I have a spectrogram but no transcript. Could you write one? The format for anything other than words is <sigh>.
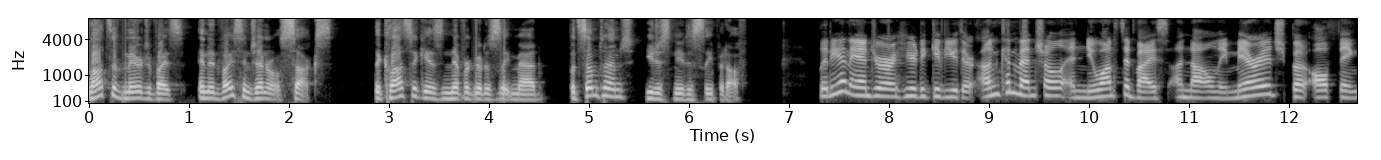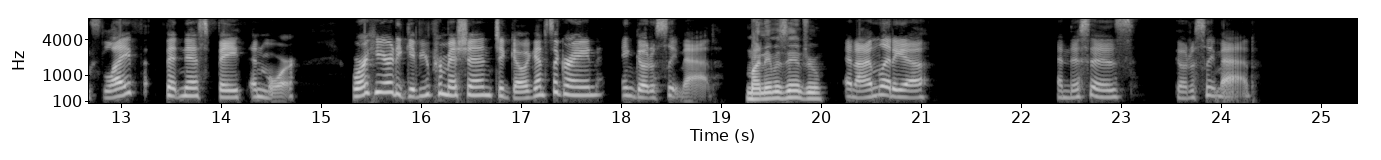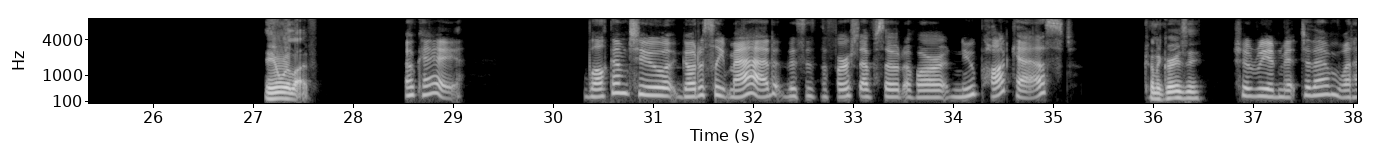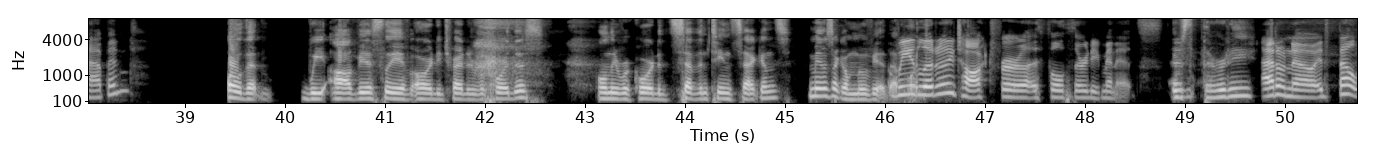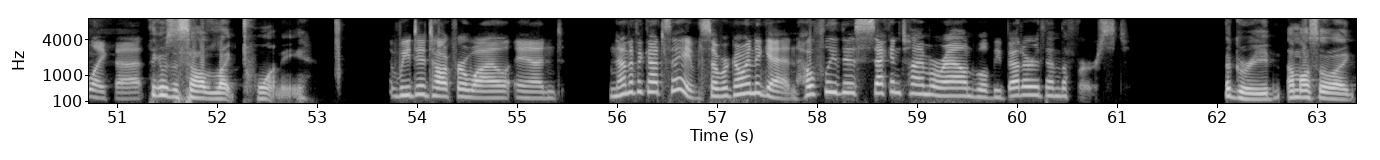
Lots of marriage advice and advice in general sucks. The classic is never go to sleep mad, but sometimes you just need to sleep it off. Lydia and Andrew are here to give you their unconventional and nuanced advice on not only marriage, but all things life, fitness, faith, and more. We're here to give you permission to go against the grain and go to sleep mad. My name is Andrew. And I'm Lydia. And this is Go to Sleep Mad. And we're live. Okay. Welcome to Go to Sleep Mad. This is the first episode of our new podcast. Kind of crazy. Should we admit to them what happened? Oh, that we obviously have already tried to record this. <laughs> Only recorded 17 seconds. I mean, it was like a movie at that point. we point. literally talked for a full 30 minutes. it was And 30. I don't know. It felt like that. I think it was a solid like 20. We did talk for a while and none of it got saved. So we're going again. Hopefully, this second time around will be better than the first. Agreed. I'm also like,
